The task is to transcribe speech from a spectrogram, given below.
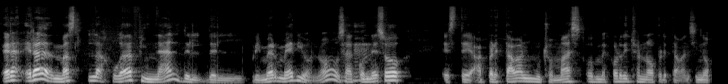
Era, era además la jugada final del, del primer medio, ¿no? O sea, con eso este, apretaban mucho más, o mejor dicho, no apretaban, sino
